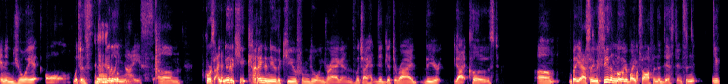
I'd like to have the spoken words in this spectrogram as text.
and enjoy it all, which is really nice. Um, of course, I knew the queue, kind of knew the queue from Dueling Dragons, which I did get to ride the year it got closed. Um, but yeah, so you see the motorbikes off in the distance, and you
